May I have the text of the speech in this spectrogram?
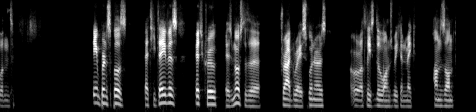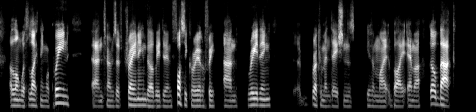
wouldn't. Team principals: Bette Davis. Pit crew is most of the drag race winners, or at least the ones we can make puns on, along with Lightning McQueen. Uh, in terms of training, they'll be doing Fosse choreography and reading uh, recommendations given my, by Emma. Go back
